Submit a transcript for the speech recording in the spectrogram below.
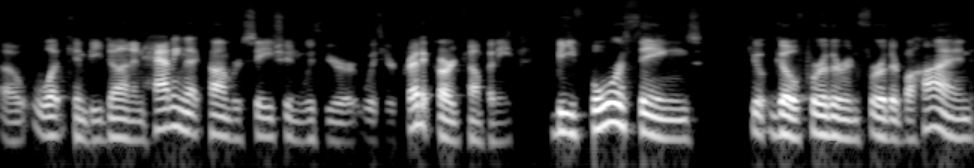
Uh, what can be done and having that conversation with your with your credit card company before things go, further and further behind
